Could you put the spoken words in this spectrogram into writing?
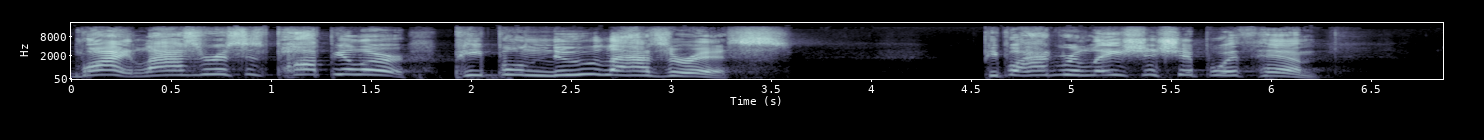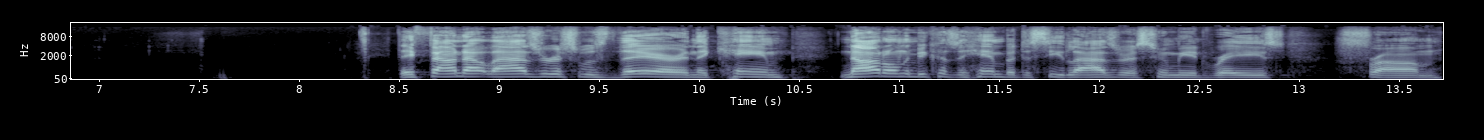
Why? Lazarus is popular. People knew Lazarus. People had relationship with him. They found out Lazarus was there and they came not only because of him, but to see Lazarus, whom he had raised from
